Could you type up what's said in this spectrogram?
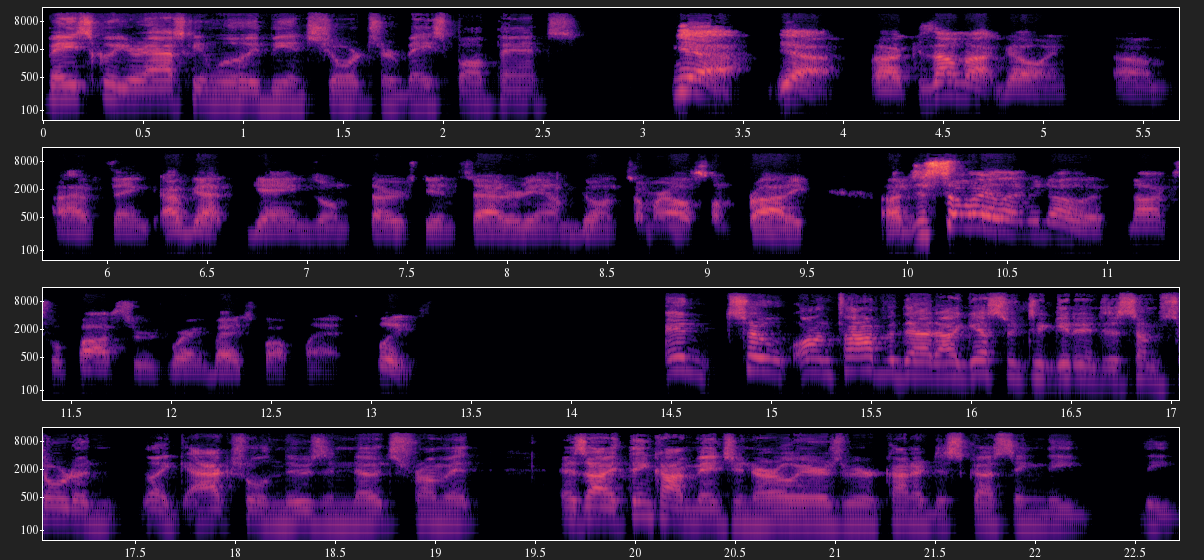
Basically, you're asking will he be in shorts or baseball pants? Yeah, yeah, because I'm not going. Um, I have think I've got games on Thursday and Saturday. I'm going somewhere else on Friday. Uh, just somebody let me know if Knoxville Foster is wearing baseball pants, please. And so, on top of that, I guess to get into some sort of like actual news and notes from it, as I think I mentioned earlier, as we were kind of discussing the the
